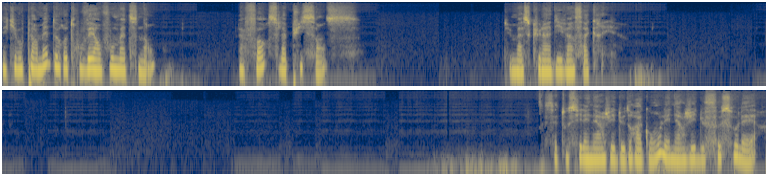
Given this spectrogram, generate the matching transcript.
et qui vous permettent de retrouver en vous maintenant la force, la puissance du masculin divin sacré. C'est aussi l'énergie du dragon, l'énergie du feu solaire.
